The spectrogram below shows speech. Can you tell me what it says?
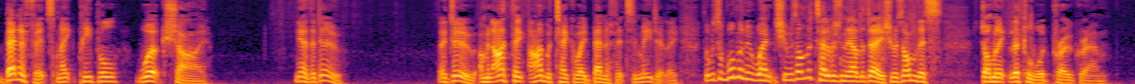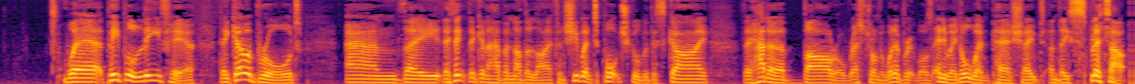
benefits make people work shy. Yeah, they do. They do. I mean, I think I would take away benefits immediately. There was a woman who went, she was on the television the other day, she was on this Dominic Littlewood programme where people leave here, they go abroad, and they, they think they're going to have another life. And she went to Portugal with this guy. They had a bar or restaurant or whatever it was. Anyway, it all went pear shaped, and they split up.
